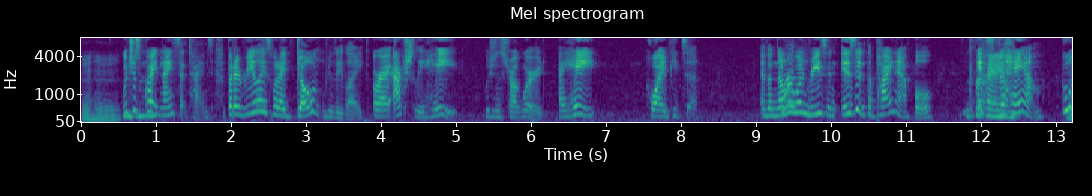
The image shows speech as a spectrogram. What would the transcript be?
mm-hmm. Which is quite nice at times. But I realize what I don't really like, or I actually hate, which is a strong word. I hate Hawaiian pizza. And the number What? one reason isn't the pineapple, The it's the ham. Who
